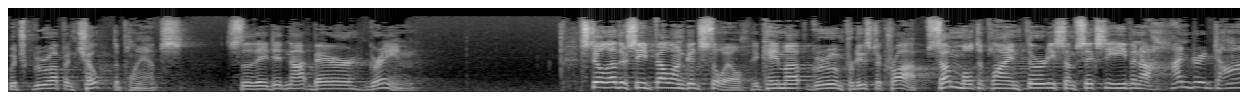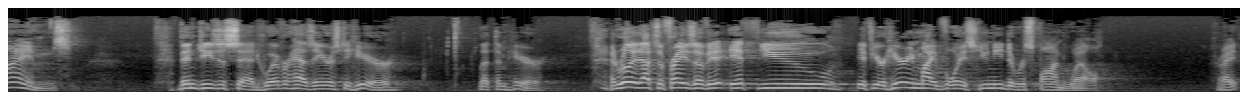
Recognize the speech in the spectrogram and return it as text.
which grew up and choked the plants, so they did not bear grain. Still, other seed fell on good soil. It came up, grew, and produced a crop, some multiplying 30, some 60, even 100 times. Then Jesus said, Whoever has ears to hear, let them hear. And really, that's the phrase of it. if, you, if you're hearing my voice, you need to respond well. Right?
